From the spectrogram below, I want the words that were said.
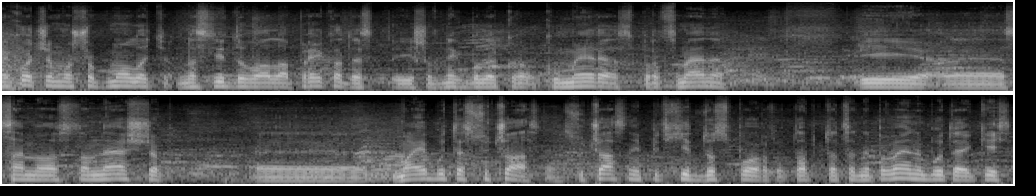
Ми хочемо, щоб молодь наслідувала приклади і щоб в них були кумири, спортсмени. І е, саме основне, щоб має бути сучасний, сучасний підхід до спорту. Тобто це не повинен бути якийсь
